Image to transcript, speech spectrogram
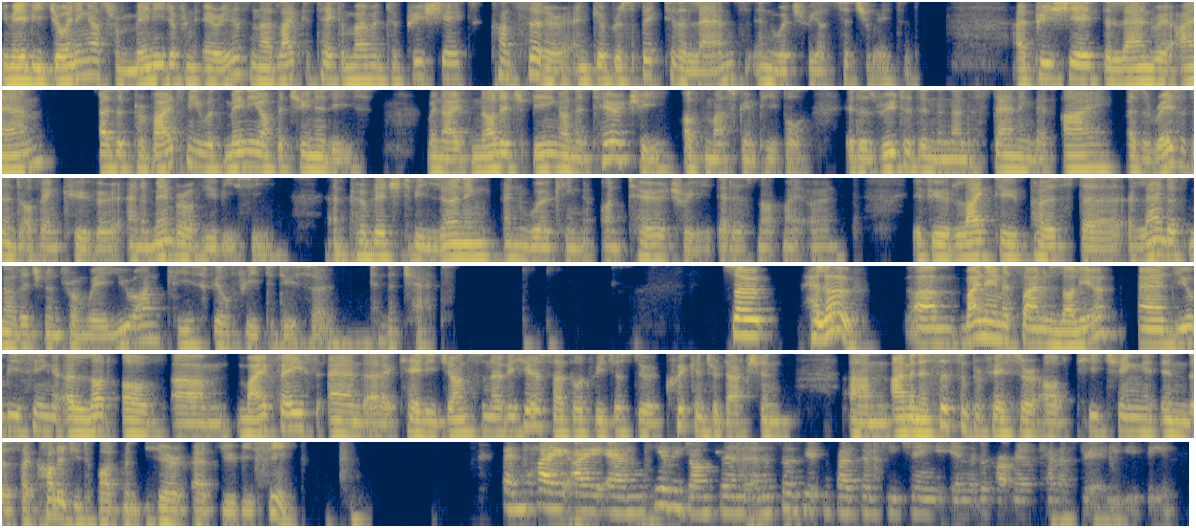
You may be joining us from many different areas, and I'd like to take a moment to appreciate, consider, and give respect to the lands in which we are situated. I appreciate the land where I am, as it provides me with many opportunities. When I acknowledge being on the territory of the Musqueam people, it is rooted in an understanding that I, as a resident of Vancouver and a member of UBC, am privileged to be learning and working on territory that is not my own. If you would like to post a, a land acknowledgement from where you are, please feel free to do so in the chat. So hello, um, my name is Simon Lolliot, and you'll be seeing a lot of um, my face and uh, Kaylee Johnson over here. So I thought we'd just do a quick introduction. Um, I'm an assistant professor of teaching in the psychology department here at UBC. And hi, I am Kaylee Johnson, an associate professor of teaching in the Department of Chemistry at UBC.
